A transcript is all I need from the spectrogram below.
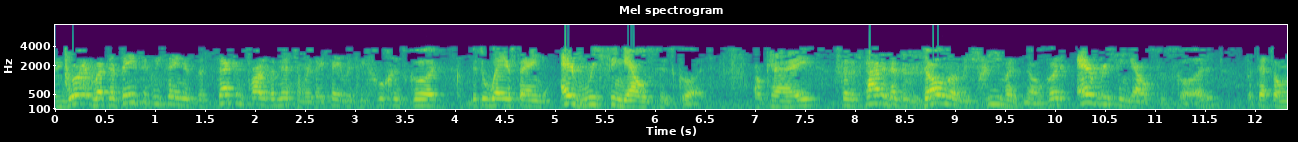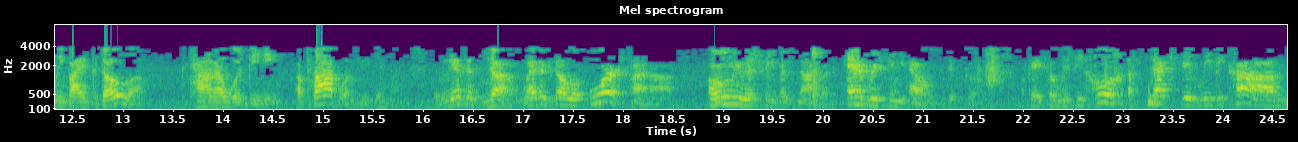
What they're basically saying is the second part of the mission where they say L'sichuch is good is a way of saying everything else is good. Okay? So the Tana says Gdola, L'shiva is no good, everything else is good, but that's only by Gdola. Tana would be a problem the says no, whether Gdola or Tana, only L'shiva is not good. Everything else is good. Okay, so L'sichuch effectively becomes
